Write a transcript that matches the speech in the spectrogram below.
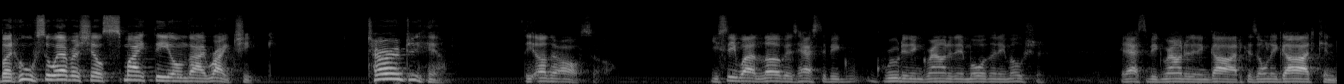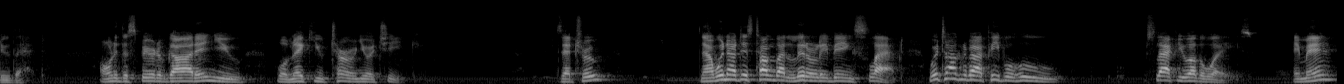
But whosoever shall smite thee on thy right cheek, turn to him the other also. You see why love is, has to be rooted and grounded in more than emotion. It has to be grounded in God because only God can do that. Only the Spirit of God in you will make you turn your cheek. Is that true? Now, we're not just talking about literally being slapped. We're talking about people who slap you other ways. Amen?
